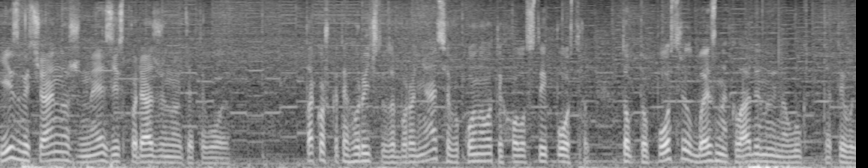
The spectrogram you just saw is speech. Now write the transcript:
І, звичайно ж, не зі спорядженою тятивою. Також категорично забороняється виконувати холостий постріл, тобто постріл без накладеної на лук тятиви.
